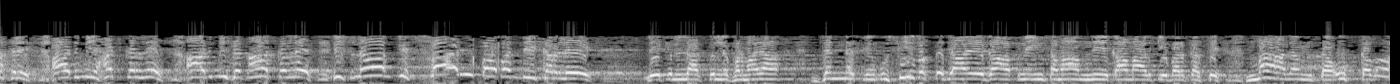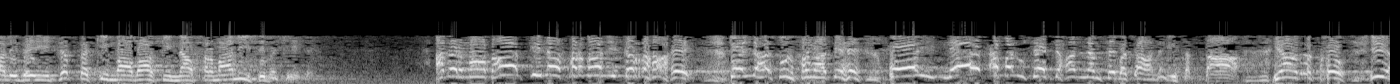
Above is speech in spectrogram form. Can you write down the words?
رکھ لے آدمی حج کر لے، آدمی زکات کر لے، اسلام کی ساری پابندی کر لے۔ لیکن اللہ نے فرمایا، جنت میں اسی وقت جائے گا اپنے ان تمام نیک امال کی برکت سے۔ معلوم کا والدئی جب تک کہ ماں باپ کی نافرمانی سے بچے گئے۔ اگر ماں باپ کی نافرمانی کر رہا ہے تو اللہ رسول فرماتے ہیں، کوئی نیک عمل اسے جہنم سے بچا نہیں سکتا۔ یاد رکھو، یہ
